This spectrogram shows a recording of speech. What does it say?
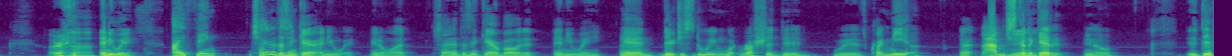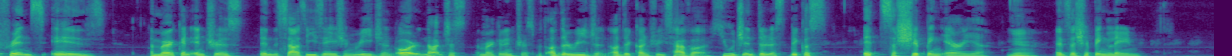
All right. Uh-huh. Anyway, I think China doesn't care anyway. You know what? China doesn't care about it anyway, and they're just doing what Russia did with Crimea. I'm just gonna get it. You know. The difference is American interest in the Southeast Asian region, or not just American interest, but other region, other countries have a huge interest because it's a shipping area. Yeah. It's a shipping lane.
